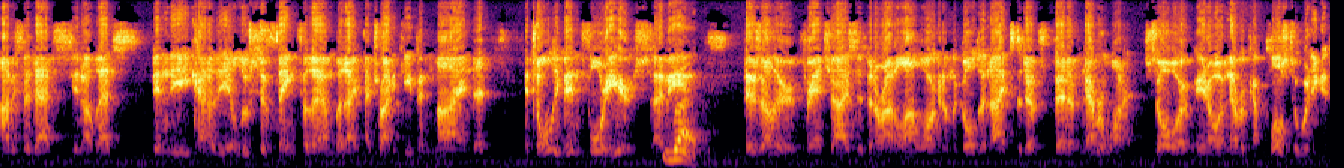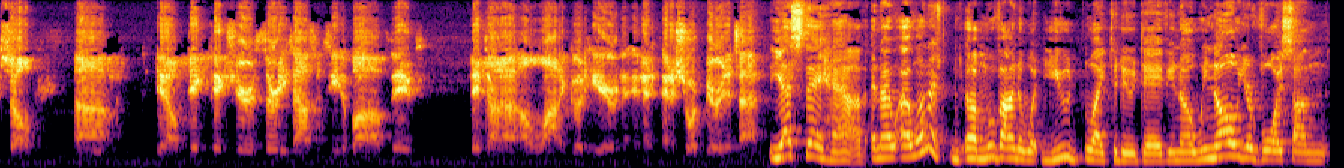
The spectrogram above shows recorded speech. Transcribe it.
obviously that's you know that's been the kind of the elusive thing for them. But I, I try to keep in mind that it's only been four years. I mean, Right. there's other franchises that have been around a lot longer than the Golden Knights that have that have never won it. So, or you know, have never come close to winning it. So, um, you know, big picture, thirty thousand feet above, they've they've done a, a lot of good here in a, in, a, in a short period of time. Yes, they have, and I, I want to uh, move on to what you like to do, Dave. You know, we know your voice on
